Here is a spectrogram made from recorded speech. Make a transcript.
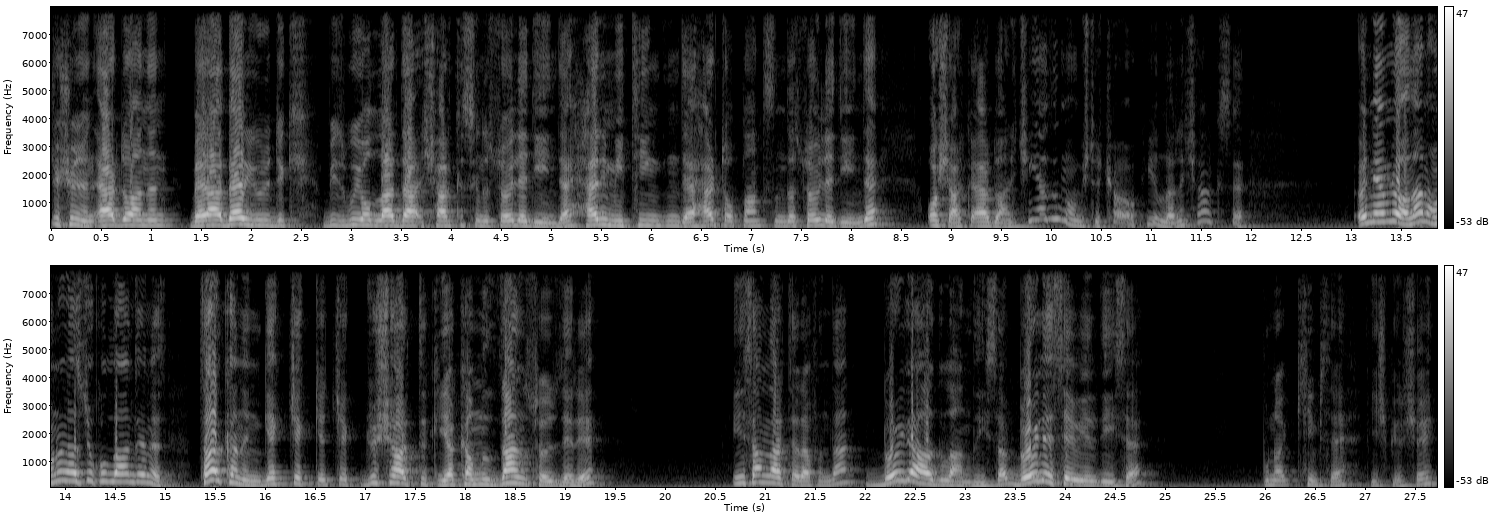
Düşünün Erdoğan'ın beraber yürüdük biz bu yollarda şarkısını söylediğinde, her mitinginde, her toplantısında söylediğinde o şarkı Erdoğan için yazılmamıştı. Çok yılların şarkısı. Önemli olan onu nasıl kullandığınız. Tarkan'ın geçecek geçecek düş artık yakamızdan sözleri insanlar tarafından böyle algılandıysa, böyle sevildiyse buna kimse hiçbir şey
